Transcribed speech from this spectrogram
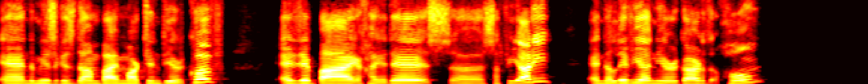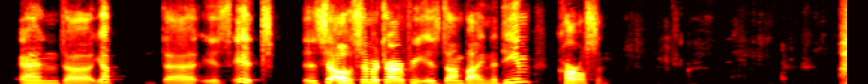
and the music is done by martin dirkov edited by Hayedeh uh, Safiyari and olivia Neergaard Holm. And uh, yep, that is it. It's, oh, cinematography is done by Nadim Carlsen.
